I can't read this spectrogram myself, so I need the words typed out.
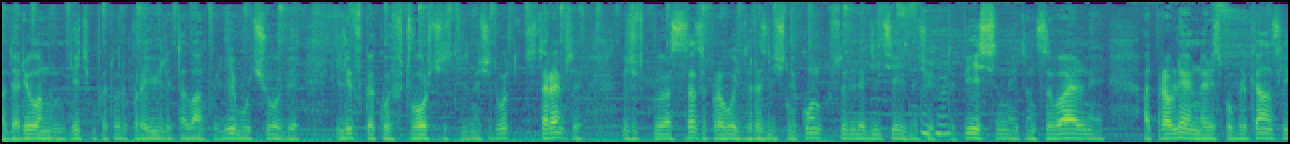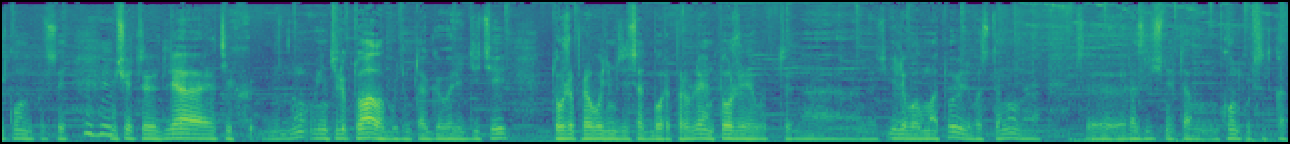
одаренным, детям, которые проявили талант или в учебе, или в какой в творчестве. Значит, вот стараемся, значит, ассоциация проводит различные конкурсы для детей, значит, песенные, танцевальные, отправляем на республиканские конкурсы. Значит, э, для этих, ну, интеллектуалов, будем так говорить, детей, тоже проводим здесь отбор, отправляем тоже вот на, значит, или в Алмату, или в Астану на э, различные там конкурсы, как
